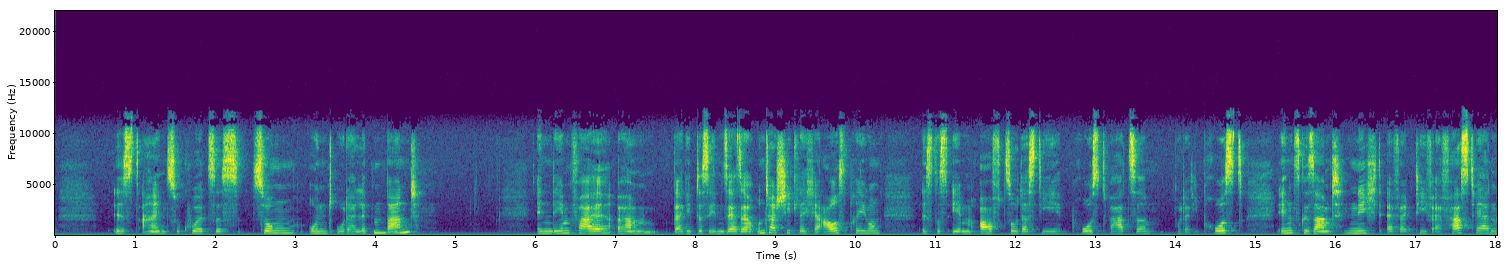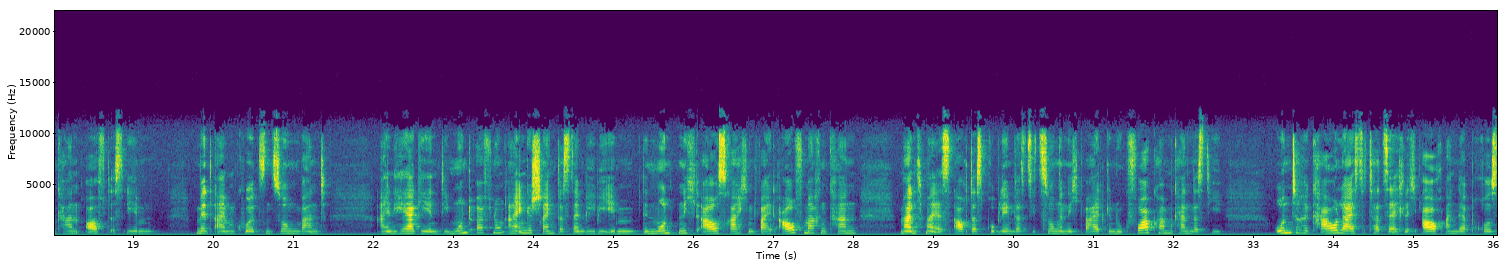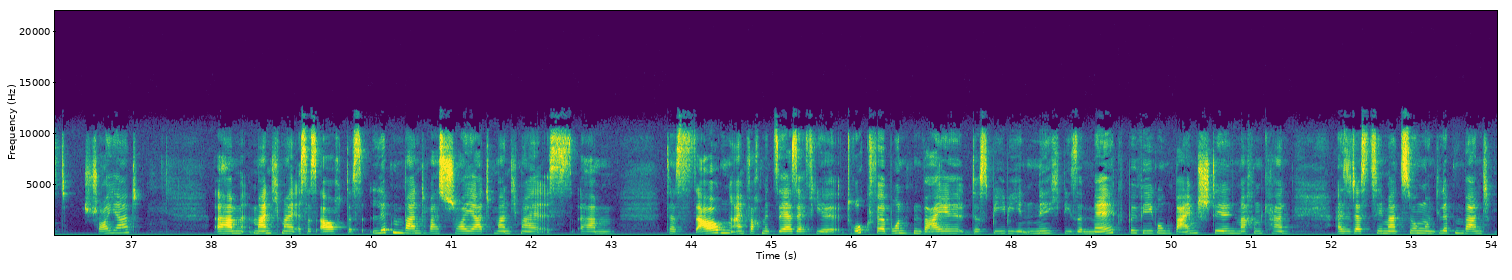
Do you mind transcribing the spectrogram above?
ist ein zu kurzes Zungen- und oder Lippenband. In dem Fall, ähm, da gibt es eben sehr, sehr unterschiedliche Ausprägungen, ist es eben oft so, dass die Brustwarze oder die Brust insgesamt nicht effektiv erfasst werden kann. Oft ist eben mit einem kurzen Zungenband einhergehend die Mundöffnung eingeschränkt, dass dein Baby eben den Mund nicht ausreichend weit aufmachen kann. Manchmal ist auch das Problem, dass die Zunge nicht weit genug vorkommen kann, dass die untere Kauleiste tatsächlich auch an der Brust scheuert. Ähm, manchmal ist es auch das Lippenband, was scheuert. Manchmal ist ähm, das Saugen einfach mit sehr, sehr viel Druck verbunden, weil das Baby nicht diese Melkbewegung beim Stillen machen kann. Also das Thema Zungen- und Lippenband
